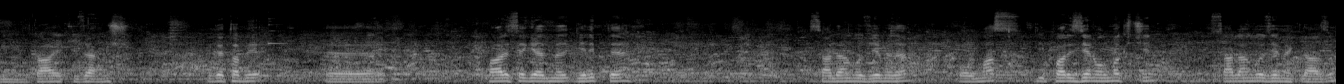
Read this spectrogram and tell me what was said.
Hmm, gayet güzelmiş. Bir de tabi Paris'e gelme, gelip de salyangoz yemeden olmaz. Bir Parisyen olmak için salyangoz yemek lazım.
